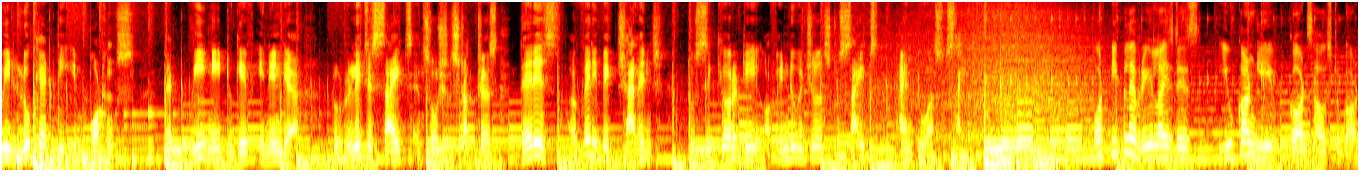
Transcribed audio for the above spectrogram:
we look at the importance that we need to give in India to religious sites and social structures, there is a very big challenge to security of individuals, to sites, and to our society. What people have realized is you can't leave God's house to God.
